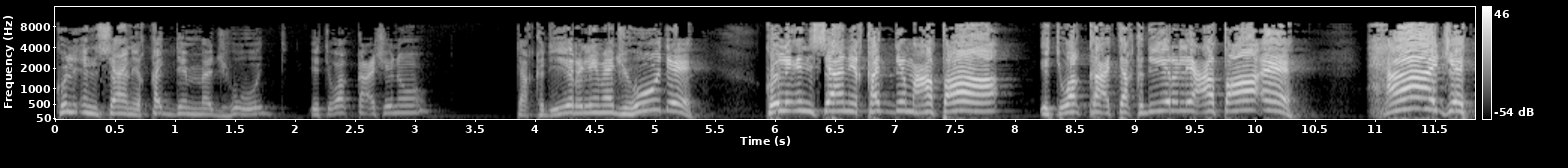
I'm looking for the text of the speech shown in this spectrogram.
كل إنسان يقدم مجهود يتوقع شنو؟ تقدير لمجهوده. كل إنسان يقدم عطاء يتوقع تقدير لعطائه. حاجة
